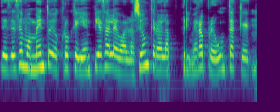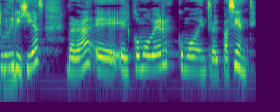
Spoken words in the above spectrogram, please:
desde ese momento, yo creo que ya empieza la evaluación, que era la primera pregunta que tú dirigías, ¿verdad? Eh, el cómo ver cómo entra el paciente.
